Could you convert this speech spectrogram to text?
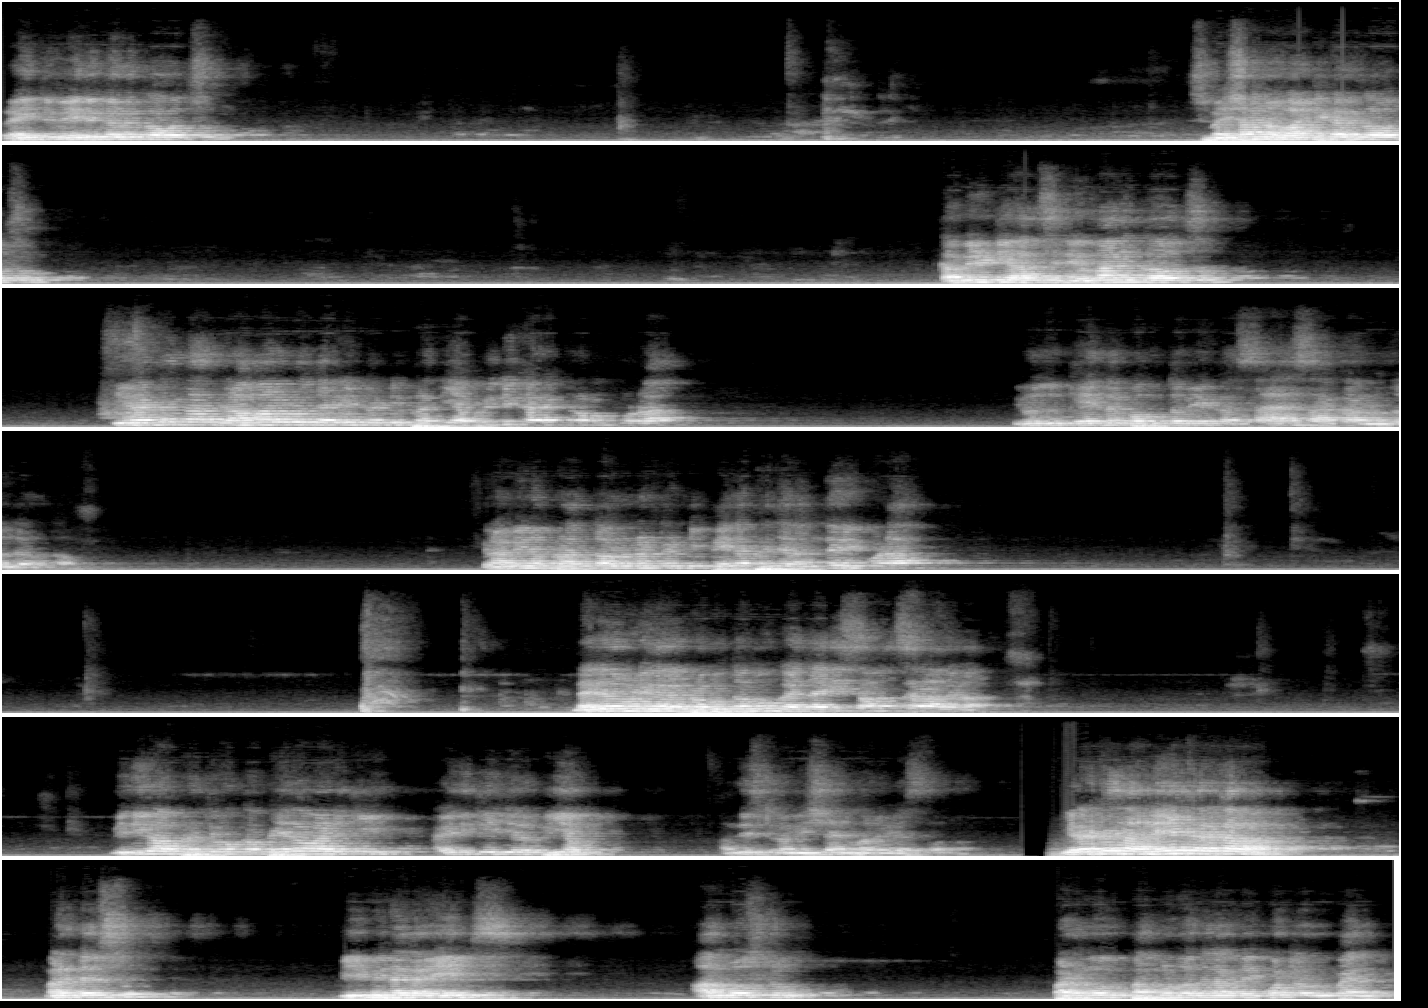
రైతు వేదికలు కావచ్చు శ్మశాన వాటికలు కావచ్చు కమ్యూనిటీ హాల్స్ నిర్మాణం కావచ్చు ఈ రకంగా గ్రామాలలో జరిగేటువంటి ప్రతి అభివృద్ధి కార్యక్రమం కూడా ఈరోజు కేంద్ర ప్రభుత్వం యొక్క సహాయ సహకారంతో జరుగుతూ ఉంది. గ్రామీణ ప్రాంతాల్లో ఉన్నటువంటి పేద ప్రజలందరికీ కూడా నరేంద్ర మోడీ గారి ప్రభుత్వము గత ఐదు సంవత్సరాలుగా విధిగా ప్రతి ఒక్క పేదవాడికి ఐదు కేజీల బియ్యం అందిస్తున్న విషయాన్ని మనం చేస్తున్నాం ఈ రకంగా అనేక రకాల మనకు తెలుసు. బీబీ నగర్ ఎయిమ్స్ ఆల్మోస్ట్ పదమూడు పదమూడు వందల అరవై కోట్ల రూపాయలకు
